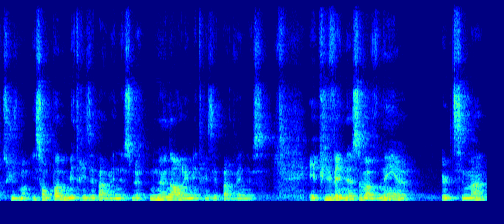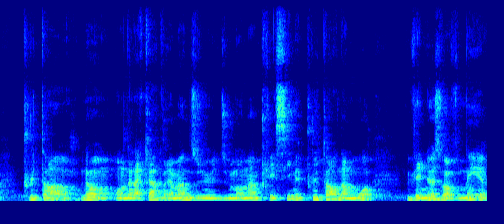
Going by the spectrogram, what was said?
excuse-moi, ils sont pas maîtrisés par Vénus. Le nœud nord est maîtrisé par Vénus. Et puis, Vénus va venir, ultimement, plus tard. Là, on a la carte vraiment du, du moment précis, mais plus tard dans le mois, Vénus va venir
